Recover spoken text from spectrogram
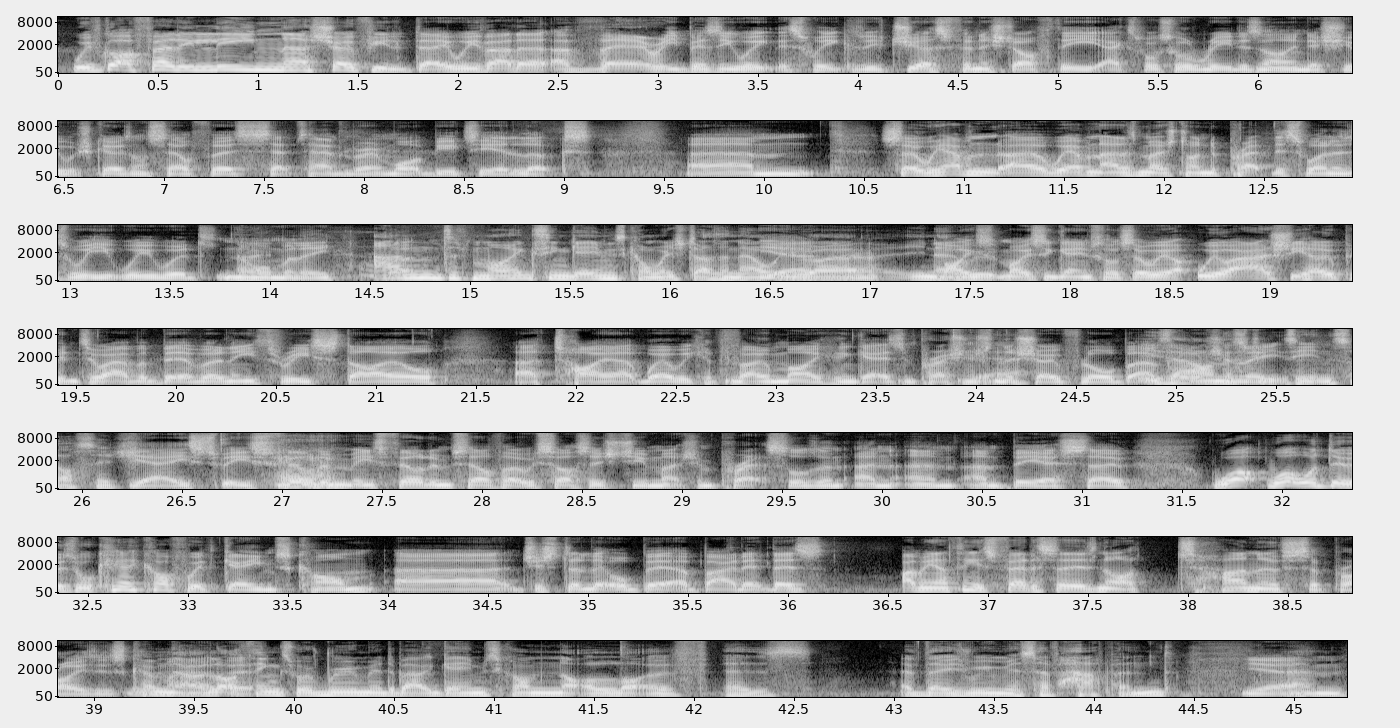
we've got a fairly lean uh, show for you today. We've had a, a very busy week this week because we've just finished off the Xbox All redesigned issue, which goes on sale first of September, and what a beauty it looks. Um, so we haven't uh, we haven't had as much time to prep this one as we, we would normally. And Mike's in Gamescom, which doesn't help. Yeah, you, uh, yeah. you know, Mike's, we- Mike's and Games So we are, we were actually hoping to have a bit of an E3 style uh, tie up where we could phone Mike and get his impressions from the show floor. But he's out on the streets eating sausage. yeah, he's he's filled him he's filled himself up with sausage too much and pretzels and and, and, and beer. So what what we'll do is we'll kick off with Gamescom, uh, just a little bit about it. There's I mean I think it's fair to say there's not a ton of surprises coming No, a lot of of it. things were rumored about Gamescom. Not a lot of as of those rumors have happened. Yeah. Um,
